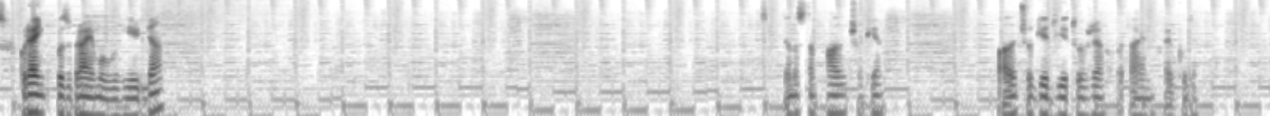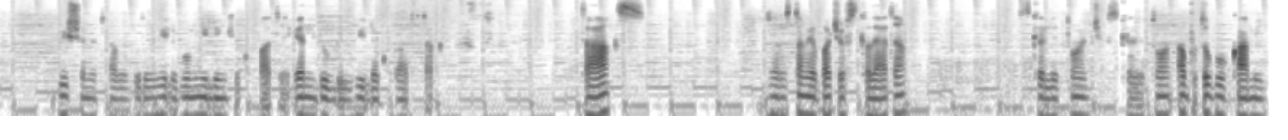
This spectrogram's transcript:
Скоренько позбираємо вугілля. Де у нас там паличок є? Паличок є дві, то вже хватає, нехай буде. Більше не треба буде вугілля, бо мені ліньки купати. Я не люблю вугілля купати так. Такс. Зараз там я бачив скелета. Скелетончик, скелетон. Або то був камінь.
